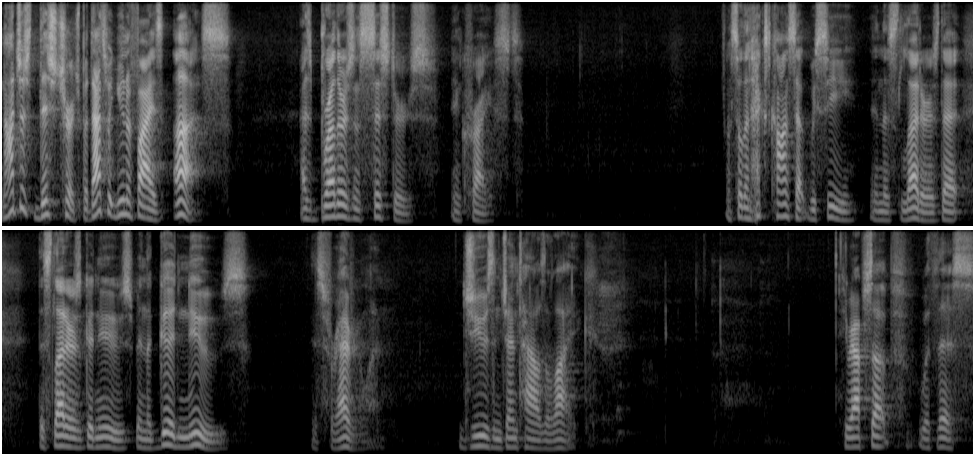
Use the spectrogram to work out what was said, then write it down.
Not just this church, but that's what unifies us as brothers and sisters in Christ. And so the next concept we see in this letter is that this letter is good news, and the good news is for everyone, Jews and Gentiles alike. He wraps up with this,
